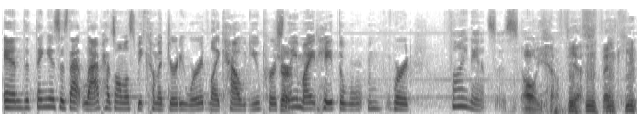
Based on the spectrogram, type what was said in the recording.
And the thing is, is that lab has almost become a dirty word, like how you personally Sure. might hate the w- word finances. Oh, yeah. Yes, thank you.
